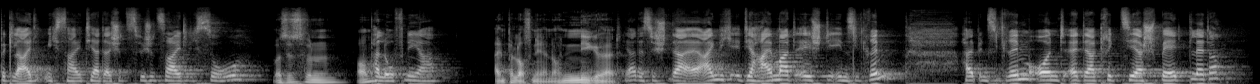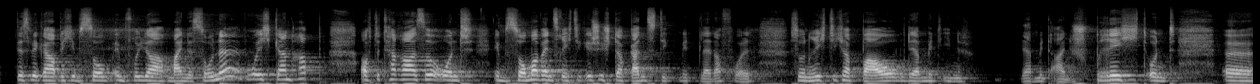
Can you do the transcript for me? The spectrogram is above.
begleitet mich seither. Der ist jetzt zwischenzeitlich so. Was ist für ein Baum? Palofnia. Ein Palofnia, noch nie gehört. Ja, das ist äh, eigentlich die Heimat ist die Insel Grimm, Halbinsel Grimm und äh, der kriegt sehr spät Blätter. Deswegen habe ich im, Sommer, im Frühjahr meine Sonne, wo ich gern hab, auf der Terrasse. Und im Sommer, wenn es richtig ist, ist der ganz dick mit Blätter voll. So ein richtiger Baum, der mit ihnen, der mit einem spricht und äh,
